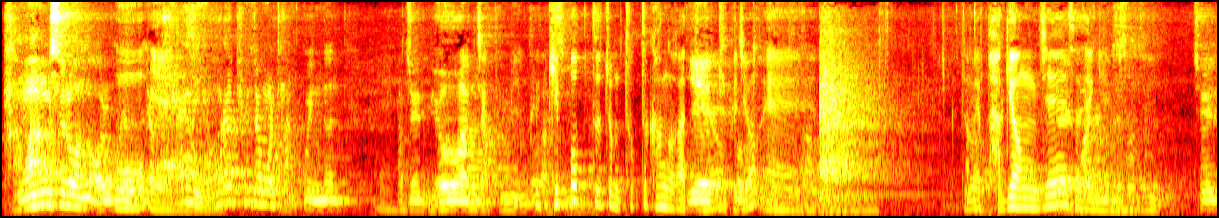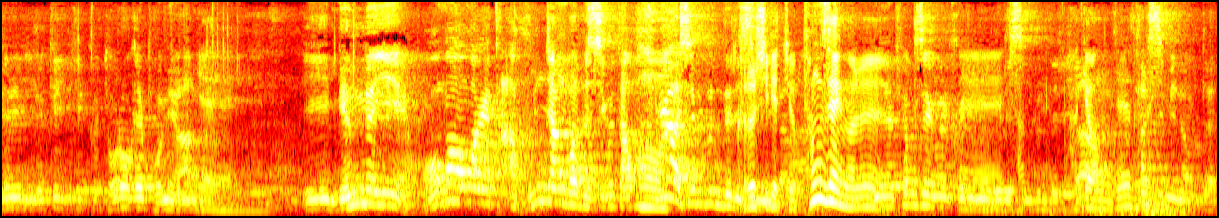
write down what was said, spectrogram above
당황스러운 얼굴, 오, 여러, 예. 여러 표정을 담고 있는 아주 묘한 작품인 것그 같습니다. 기법도 좀 독특한 것 같아요. 예, 그죠? 기법도 예. 독특하고. 그다음에 박영재 네, 선생님. 박영수 선생님. 저희들 이렇게 이제 그 도록에 보면 예. 이 면면이 어마어마하게 다 훈장 받으시고 다 화려하신 분들이 어, 그러시겠죠. 있습니다. 평생을 예, 평생을 그림을 예, 그리신 분들이 박영재 선생님. 80이 넘게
